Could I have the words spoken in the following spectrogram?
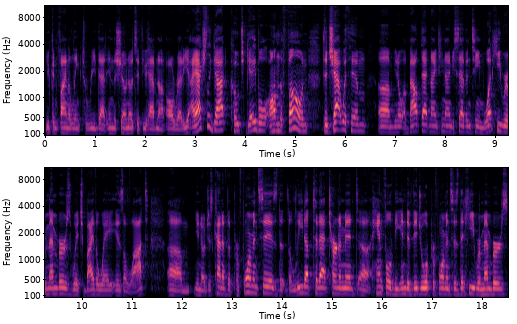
you can find a link to read that in the show notes if you have not already. I actually got Coach Gable on the phone to chat with him, um, you know, about that 1997 team, what he remembers, which, by the way, is a lot. Um, you know, just kind of the performances, the, the lead up to that tournament, a uh, handful of the individual performances that he remembers,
